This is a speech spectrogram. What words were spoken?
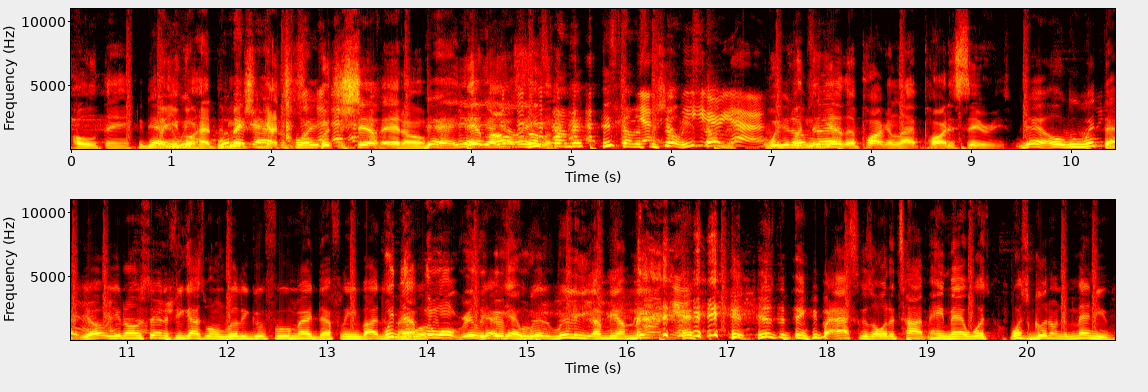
Whole thing. Yeah, so you we- gonna have to we'll make make sure you got your, you. put your chef hat on. Yeah, yeah, yeah. but yeah. He's coming. He's coming Yeah, for sure. He's here, coming. yeah. We You know putting what I'm saying? together a parking lot party series. Yeah, oh, we with that, yo. You know what I'm saying? If you guys want really good food, man, definitely invite us, We man. definitely We'll- want really yeah, good yeah, food. we're really, I mean, I make, here. here's the thing. People ask us all the time, hey, man, what's, what's good on the menu?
